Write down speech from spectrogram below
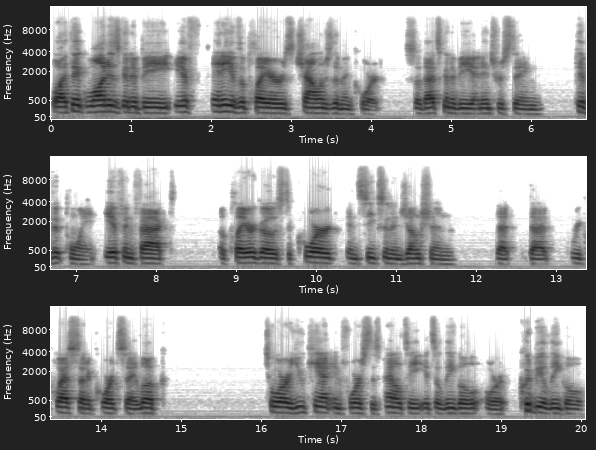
Well, I think one is going to be if any of the players challenge them in court. So that's going to be an interesting pivot point. If, in fact, a player goes to court and seeks an injunction that that requests that a court say, look, Tour, you can't enforce this penalty. It's illegal or could be illegal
